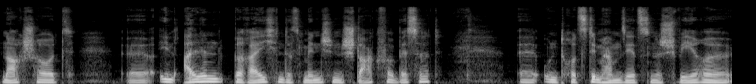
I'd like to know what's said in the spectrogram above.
nachschaut, äh, in allen Bereichen des Menschen stark verbessert. Äh, und trotzdem haben sie jetzt eine schwere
